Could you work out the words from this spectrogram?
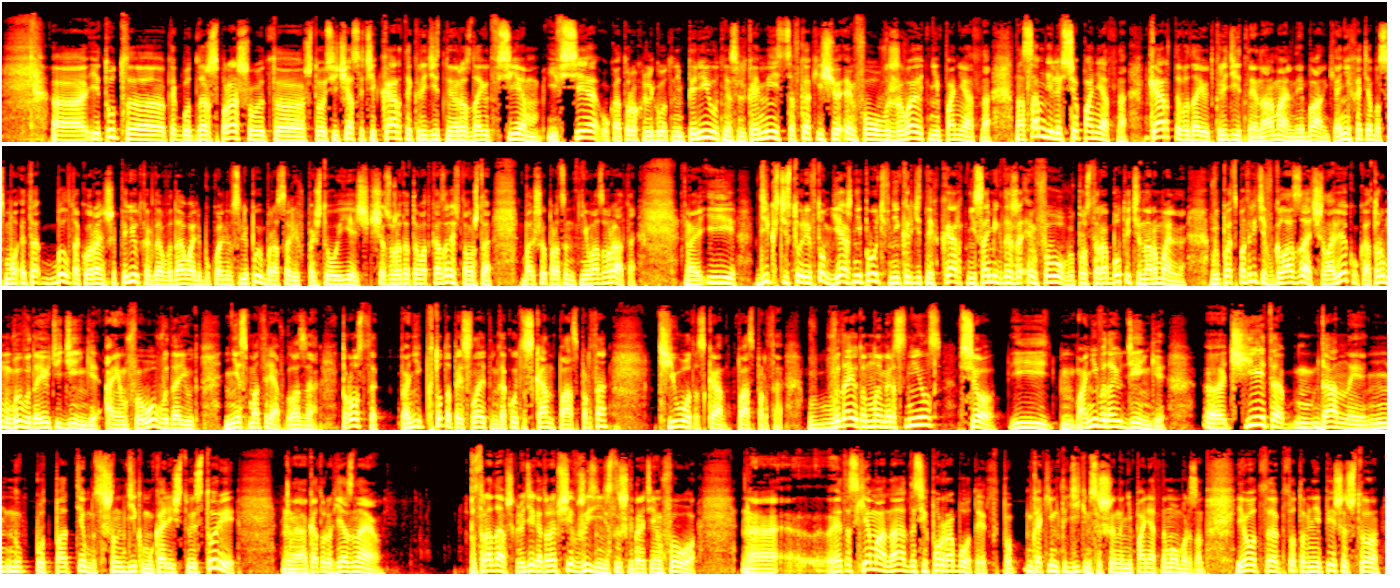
А, и тут как бы даже спрашивают, что сейчас эти карты кредитные раздают всем, и все, у которых льготный период, несколько месяцев, как еще МФО выживают, непонятно. На самом деле все понятно. Карты выдают кредитные, нормальные банки, они хотя бы... Смо... Это был такой раньше период, когда выдавали буквально вслепую, бросали в почтовые ящики. Сейчас уже от этого отказались, потому что большой процент 100% невозврата. И дикость истории в том, я же не против ни кредитных карт, ни самих даже МФО, вы просто работаете нормально. Вы посмотрите в глаза человеку, которому вы выдаете деньги, а МФО выдают, не смотря в глаза. Просто они, кто-то присылает им какой-то скан паспорта, чего-то скан паспорта, выдает им номер СНИЛС, все, и они выдают деньги. Э, чьи это данные, ну, вот по тем совершенно дикому количеству историй, э, о которых я знаю, пострадавших, людей, которые вообще в жизни не слышали про эти МФО. Э, эта схема, она до сих пор работает каким-то диким, совершенно непонятным образом. И вот э, кто-то мне пишет, что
